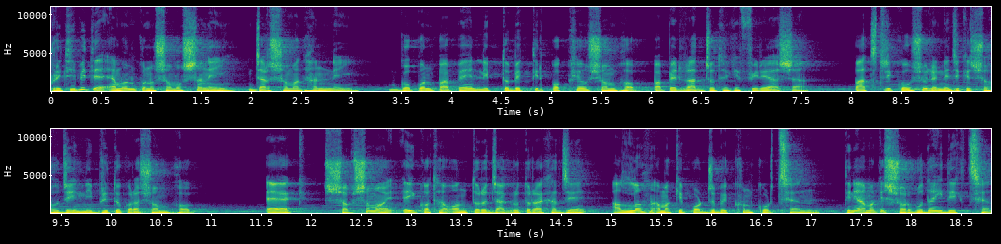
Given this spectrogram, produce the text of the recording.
পৃথিবীতে এমন কোনো সমস্যা নেই যার সমাধান নেই। গোপন পাপে লিপ্ত ব্যক্তির পক্ষেও সম্ভব পাপের রাজ্য থেকে ফিরে আসা। পাঁচটি কৌশলে নিজেকে সহজেই নিবৃত করা সম্ভব। এক, সবসময় এই কথা অন্তরে জাগ্রত রাখা যে আল্লাহ আমাকে পর্যবেক্ষণ করছেন। তিনি আমাকে সর্বদাই দেখছেন।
